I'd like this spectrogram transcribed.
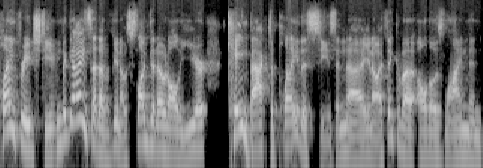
playing for each team. The guys that have you know slugged it out all year came back to play this season. Uh, you know, I think about all those linemen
